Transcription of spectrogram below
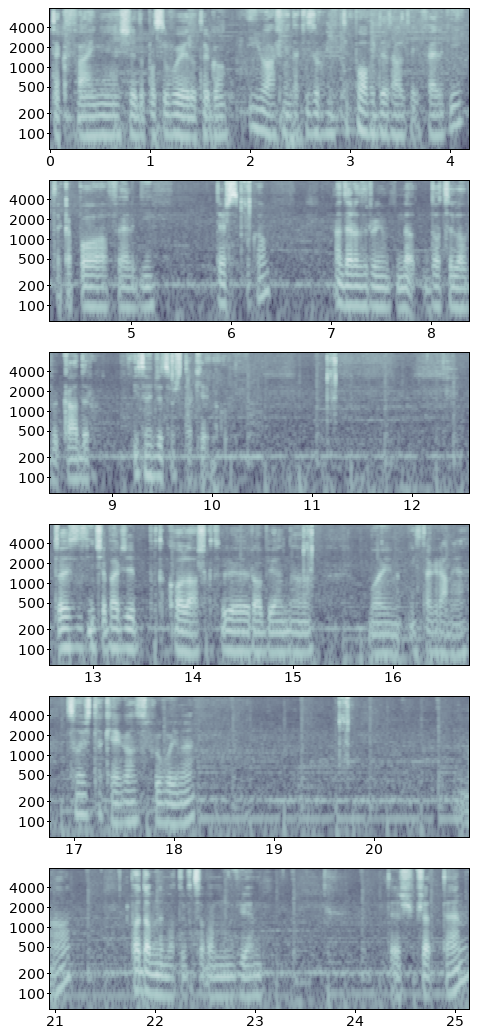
Tak fajnie się dopasowuje do tego. I właśnie taki zrobimy typowy detal tej felgi. Taka połowa felgi. Też spoko. A zaraz zrobimy ten do, docelowy kadr. I to będzie coś takiego. To jest zdjęcie bardziej pod kolaż, który robię na moim Instagramie. Coś takiego, spróbujmy. No. Podobny motyw, co wam mówiłem też przedtem.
